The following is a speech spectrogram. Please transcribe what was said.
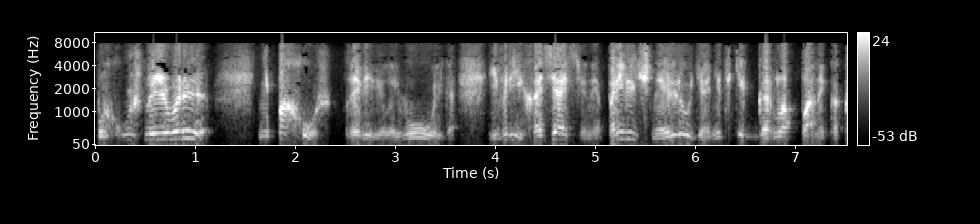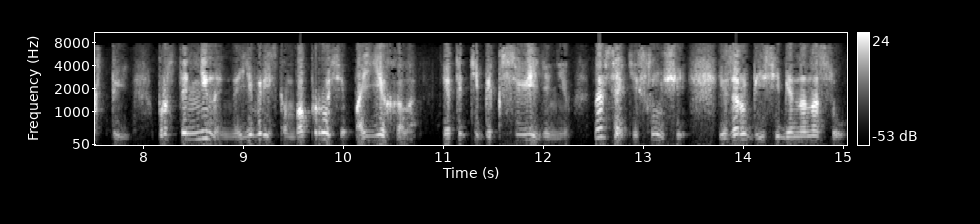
похож на еврея?» «Не похож», — заверила его Ольга. «Евреи хозяйственные, приличные люди, они такие горлопаны, как ты. Просто Нина на еврейском вопросе поехала. Это тебе к сведению, на всякий случай, и заруби себе на носу.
